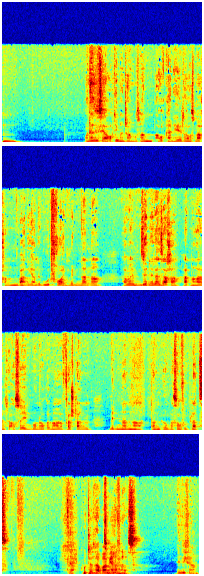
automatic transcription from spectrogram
Mhm. Und das ist ja auch, die Mannschaft muss man auch kein Hehl draus machen, waren nicht alle gut Freund miteinander. Aber im Sinne der Sache hat man halt aus welchem Grund auch immer verstanden, miteinander dann irgendwas auf dem Platz. Ja, gut, das war bei mir anders. Inwiefern?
